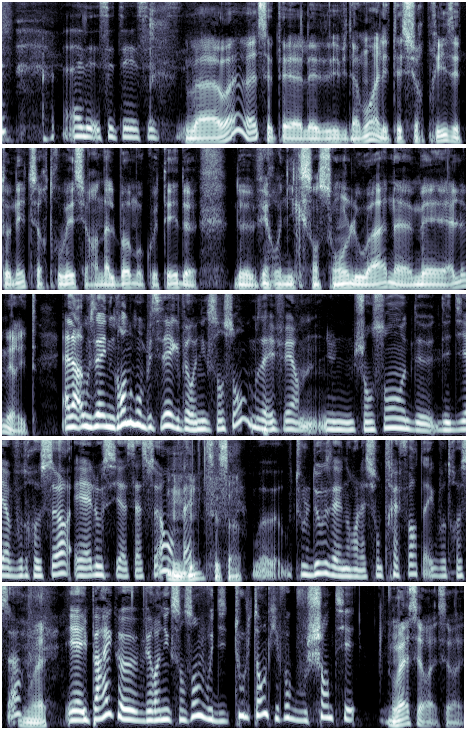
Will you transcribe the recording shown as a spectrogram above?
C'était. Bah ouais, ouais, c'était évidemment, elle était surprise, étonnée de se retrouver sur un album aux côtés de, de Véronique Sanson, Louane, mais elle le mérite. Alors, vous avez une grande complicité avec Véronique Sanson. Vous avez fait une chanson de- dédiée à votre sœur et elle aussi à sa sœur, en Mhm, fait. C'est ça. Où, euh, Tous les deux, vous avez une relation très forte avec votre sœur. Ouais. Et il paraît que Véronique Sanson vous dit tout le temps qu'il faut que vous chantiez. Ouais, c'est vrai, c'est vrai.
